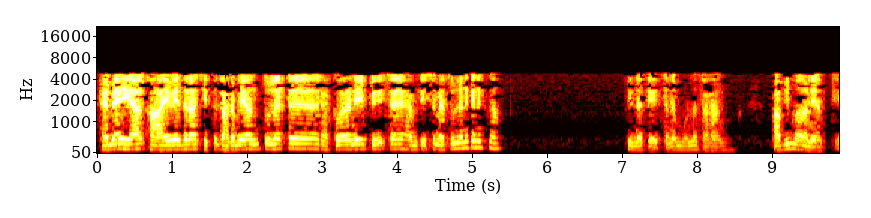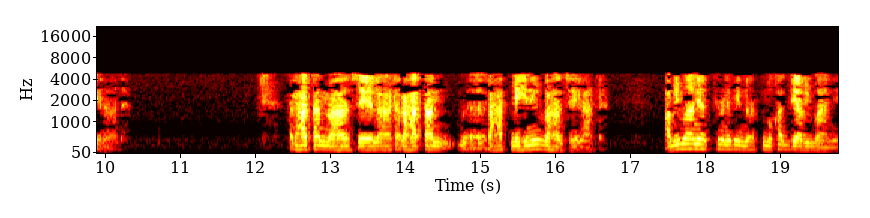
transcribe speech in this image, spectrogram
හැබැයි එයා කාය වේදනා චිත්ත ධර්මයන් තුලට රැකවරණේ පිණිස හැමතිස්සෙම ඇතුල් වෙන කෙනෙක් නම් පින්නත එතන මොන තරම් අභිමානයක් තියනවද? රහතන් වහන්සේලාට රහතන් රහත් මෙහිණින් වහන්සේලාට අභිමානයක් තියෙනනේ පින්නත්. මොකක්ද අභිමානය?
